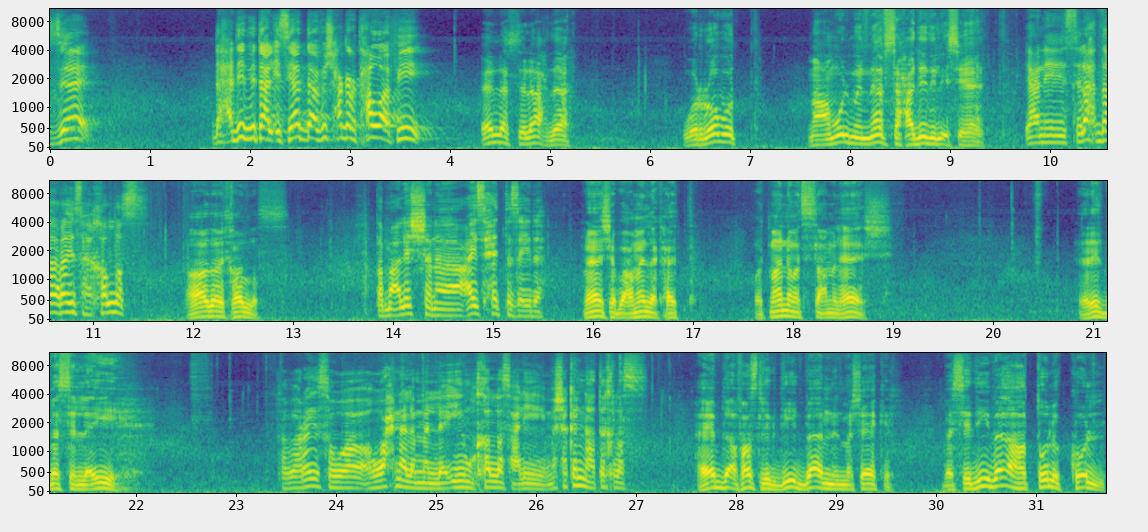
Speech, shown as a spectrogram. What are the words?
إزاي؟ ده حديد بتاع الاسياد ده مفيش حاجة بتحوق فيه. إلا السلاح ده والروبوت معمول من نفس حديد الإسياد. يعني السلاح ده يا ريس هيخلص؟ آه ده يخلص طب معلش أنا عايز حتة زي ده. ماشي ابقى أعمل لك حتة. وأتمنى ما تستعملهاش. يا ريت بس نلاقيه. طب يا ريس هو هو إحنا لما نلاقيه ونخلص عليه مشاكلنا هتخلص؟ هيبدأ فصل جديد بقى من المشاكل. بس دي بقى هتطول الكل.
